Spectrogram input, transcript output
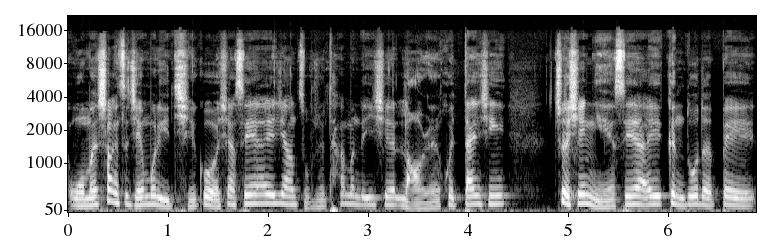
我们上一次节目里提过，像 CIA 这样组织，他们的一些老人会担心，这些年 CIA 更多的被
